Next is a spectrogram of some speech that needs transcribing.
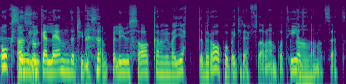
Också alltså, olika länder till exempel. I USA kan de vara jättebra på att bekräfta varandra på ett helt ja. annat sätt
